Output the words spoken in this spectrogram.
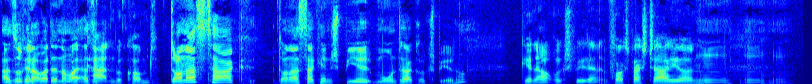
Also genau, warte nicht, ob noch mal, man also- Karten bekommt. Donnerstag, Donnerstag Hinspiel, Montag Rückspiel, ne? Genau, Rückspiel dann im Volksparkstadion. Auch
